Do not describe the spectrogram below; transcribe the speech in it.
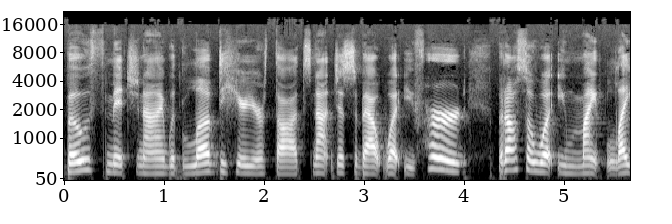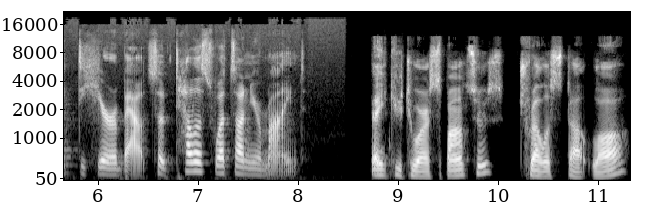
Both Mitch and I would love to hear your thoughts, not just about what you've heard, but also what you might like to hear about. So tell us what's on your mind. Thank you to our sponsors, Trellis.law,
